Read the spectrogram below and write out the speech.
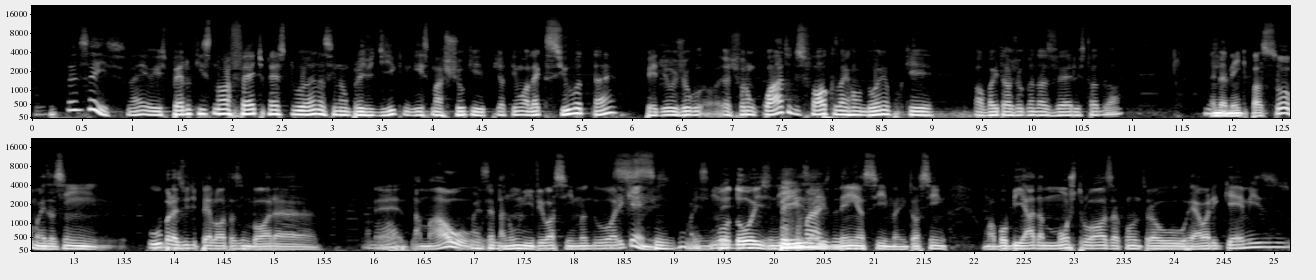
Sim. Deve ser isso, né? Eu espero que isso não afete o resto do ano, assim, não prejudique, ninguém se machuque. Já tem o Alex Silva, tá? Perdeu o jogo, acho que foram quatro desfalques lá em Rondônia, porque o Havaí estava jogando as velhas estadual. Enfim. Ainda bem que passou, mas assim, o Brasil de Pelotas, embora Tá mal. É, tá mal, Mas é- tá num nível acima do Ariquemes. Mas um bem- ou dois bem níveis mais, aí, bem acima. Então, assim, uma bobeada monstruosa contra o Real Ariquemes,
